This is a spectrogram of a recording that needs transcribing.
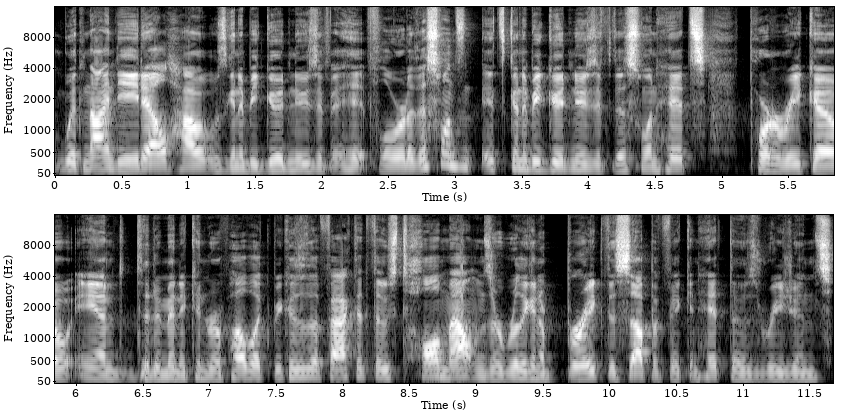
with 98L, how it was going to be good news if it hit Florida, this one's it's going to be good news if this one hits Puerto Rico and the Dominican Republic because of the fact that those tall mountains are really going to break this up if it can hit those regions.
